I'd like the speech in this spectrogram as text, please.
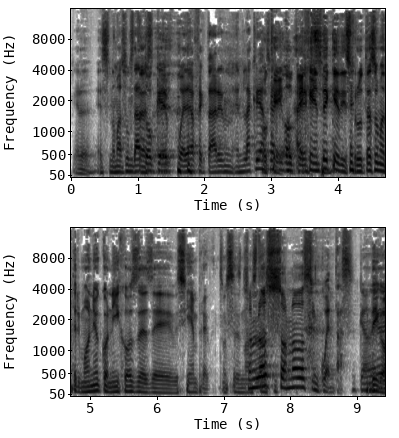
Es nomás un dato que puede afectar en, la crianza. Hay gente que disfruta su matrimonio con hijos desde siempre. Entonces no son los son los 50. Digo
